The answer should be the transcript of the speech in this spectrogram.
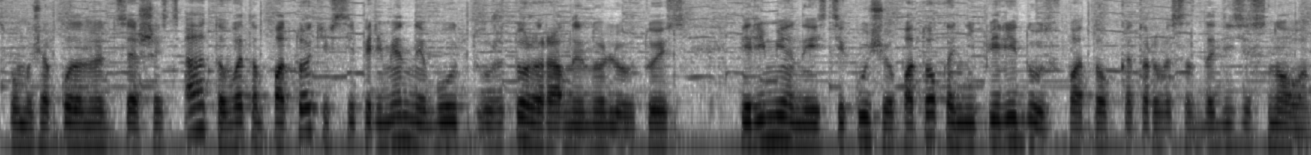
с помощью обхода 0c6a, то в этом потоке все переменные будут уже тоже равны нулю. То есть переменные из текущего потока не перейдут в поток, который вы создадите снова.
